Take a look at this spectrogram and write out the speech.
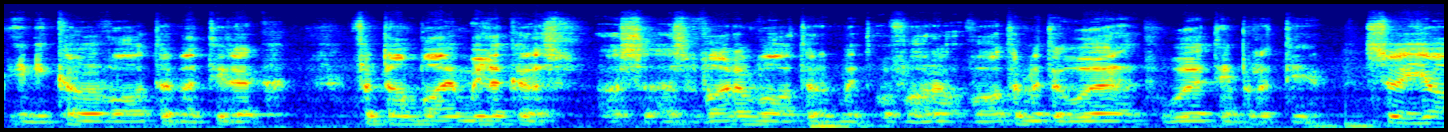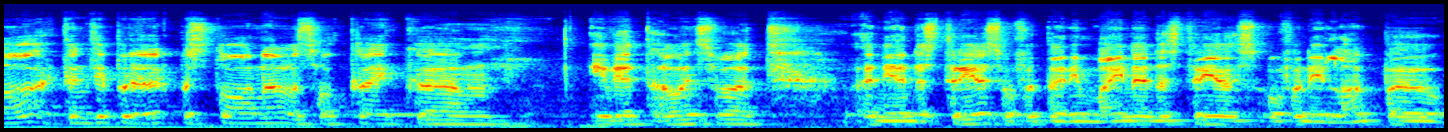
en die koue water natuurlik verdamp baie moeiliker as as as warm water met of warm water met 'n hoë hoë temperatuur. So ja, ek dink die produk bestaan nou. Ons sal kyk ehm um, jy weet ouens wat in die industrie is of dit nou die mynindustrie is of in die landbou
